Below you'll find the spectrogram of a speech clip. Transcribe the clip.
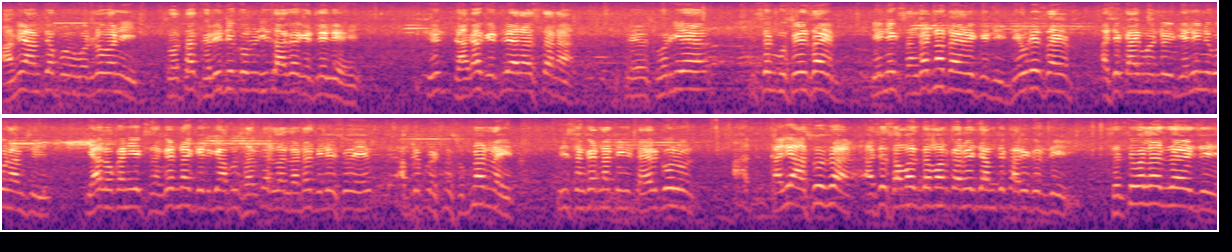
आम्ही आमच्या वडिलोबांनी स्वतः खरेदी करून ही जागा घेतलेली आहे. ही जागा घेतलेला असताना स्वर्गीय किसन मुसळे साहेब यांनी एक संघटना तयार केली देवडे साहेब असे काही मंडळी गेली निघून आमची. या लोकांनी एक संघटना केली की आपण सरकारला लढा दिल्याशिवाय आपले प्रश्न सुटणार नाहीत. ही संघटना त्यांनी तयार करून खाली आश्वासन असे समाज दमन करायचे आमचे कार्यकर्ते. सचिवालयात जायचे.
